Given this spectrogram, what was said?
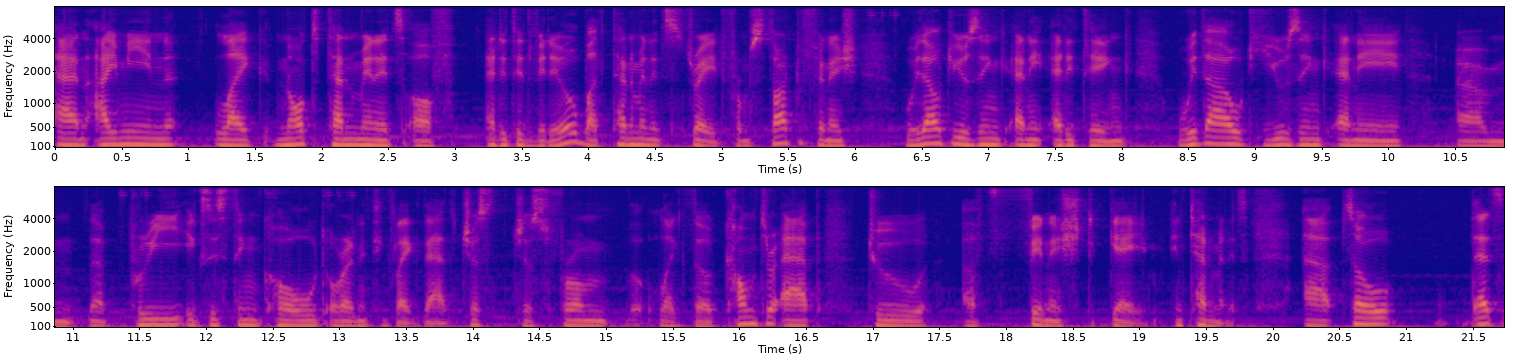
And I mean, like, not 10 minutes of edited video, but 10 minutes straight from start to finish without using any editing, without using any um, pre-existing code or anything like that. Just just from like the counter app to a finished game in 10 minutes. Uh, so that's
